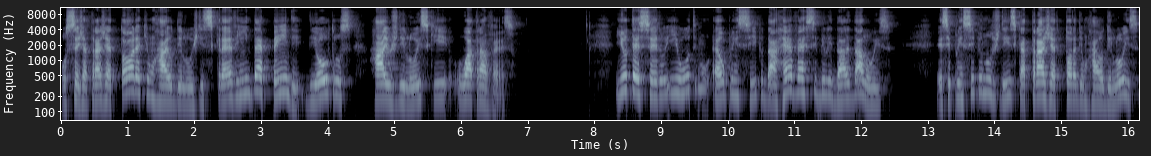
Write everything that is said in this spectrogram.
Ou seja, a trajetória que um raio de luz descreve independe de outros raios de luz que o atravessam. E o terceiro e último é o princípio da reversibilidade da luz. Esse princípio nos diz que a trajetória de um raio de luz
